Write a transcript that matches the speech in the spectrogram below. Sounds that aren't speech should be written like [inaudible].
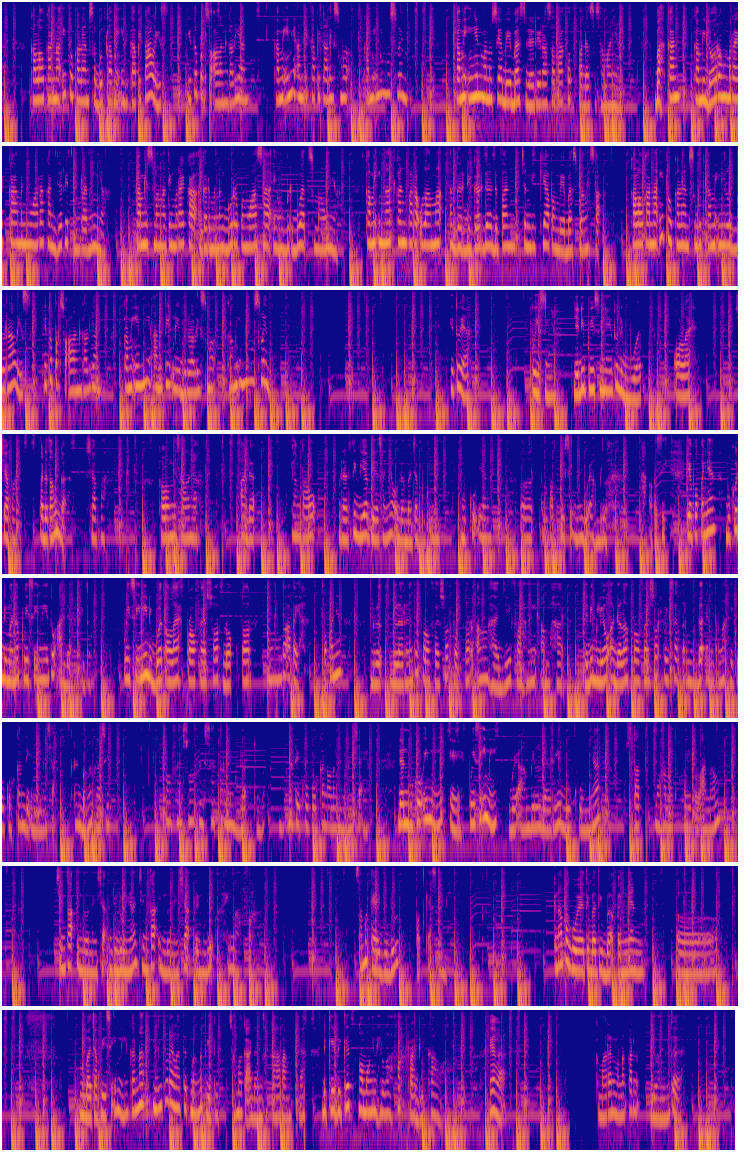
Kalau karena itu kalian sebut kami ini kapitalis, itu persoalan kalian. Kami ini anti kapitalisme, kami ini muslim. Kami ingin manusia bebas dari rasa takut pada sesamanya. Bahkan kami dorong mereka menyuarakan jerit nuraninya kami semangati mereka agar menegur penguasa yang berbuat semaunya. Kami ingatkan para ulama agar di garda depan cendikia pembebas bangsa. Kalau karena itu kalian sebut kami ini liberalis, itu persoalan kalian. Kami ini anti liberalisme, kami ini muslim. Itu ya puisinya. Jadi puisinya itu dibuat oleh siapa? Pada tahu nggak siapa? Kalau misalnya ada yang tahu berarti dia biasanya udah baca buku ini. Buku yang uh, tempat puisi ini gue ambil. [laughs] Apa sih? Ya pokoknya buku di mana puisi ini itu ada gitu. Puisi ini dibuat oleh Profesor Doktor Ang itu apa ya? Pokoknya gelarnya tuh Profesor Doktor Ang Haji Fahmi Amhar. Jadi beliau adalah profesor riset termuda yang pernah dikukuhkan di Indonesia. Keren banget gak sih profesor riset termuda coba. Yang pernah dikukuhkan oleh Indonesia ya. Dan buku ini eh puisi ini gue ambil dari bukunya Ustadz Muhammad Khairul Anam. Cinta Indonesia judulnya Cinta Indonesia Rindu Hilafah sama kayak judul podcast ini. Kenapa gue tiba-tiba pengen membaca puisi ini karena ini tuh related banget gitu sama keadaan sekarang ya. Dikit-dikit ngomongin hilafah radikal. Ya nggak? Kemarin mana kan bilang itu ya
